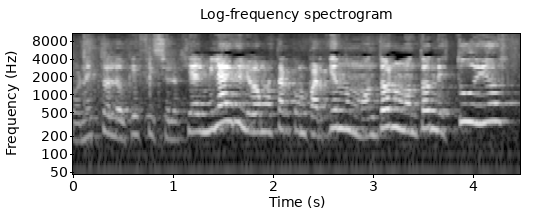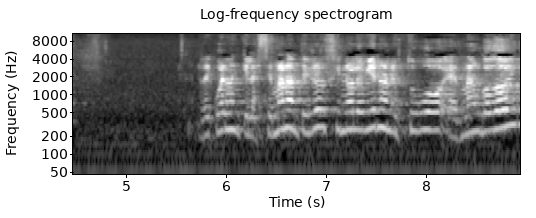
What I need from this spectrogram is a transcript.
con esto lo que es fisiología del milagro y le vamos a estar compartiendo un montón, un montón de estudios. Recuerden que la semana anterior, si no lo vieron, estuvo Hernán Godoy.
